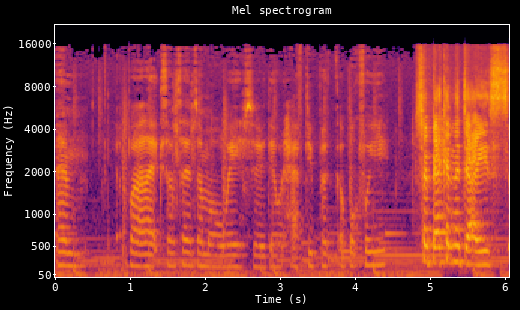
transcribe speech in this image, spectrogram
and but like sometimes I'm away so they would have to pick a book for you. So back in the days,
